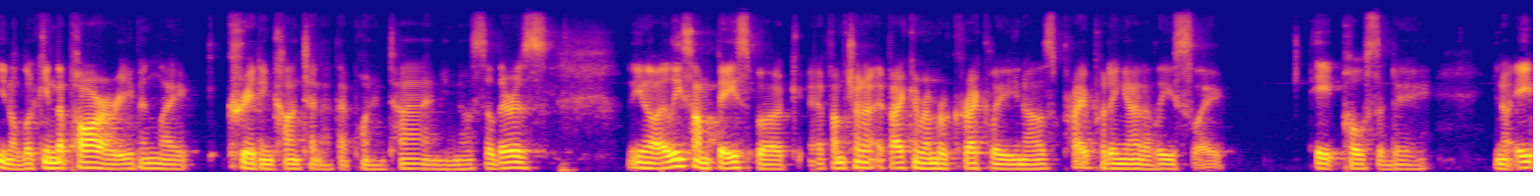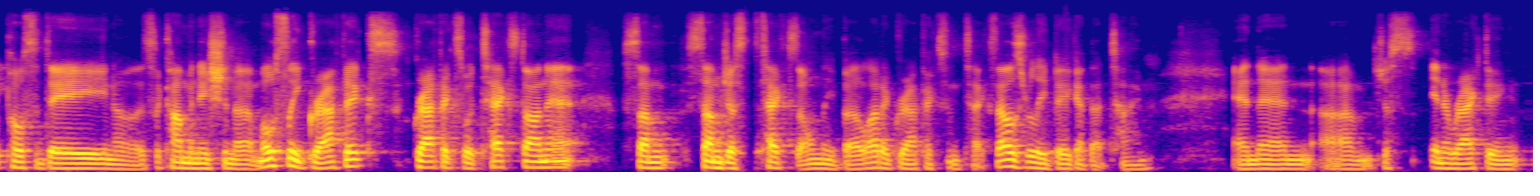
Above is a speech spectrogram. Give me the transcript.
you know looking the par or even like creating content at that point in time you know? So there's you know, at least on Facebook, if I'm trying to, if I can remember correctly, you know, I was probably putting out at least like eight posts a day. You know, eight posts a day. You know, it's a combination of mostly graphics, graphics with text on it. Some some just text only, but a lot of graphics and text. That was really big at that time. And then um, just interacting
